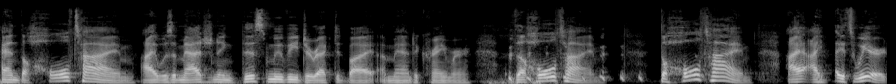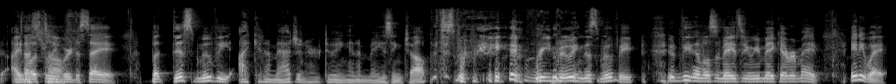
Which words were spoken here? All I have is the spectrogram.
and the whole time I was imagining this movie directed by Amanda Kramer. The whole time. the whole time. I, I it's weird. I know That's it's really tough. weird to say, but this movie, I can imagine her doing an amazing job with this movie, redoing this movie. It would be the most amazing remake ever made. Anyway,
